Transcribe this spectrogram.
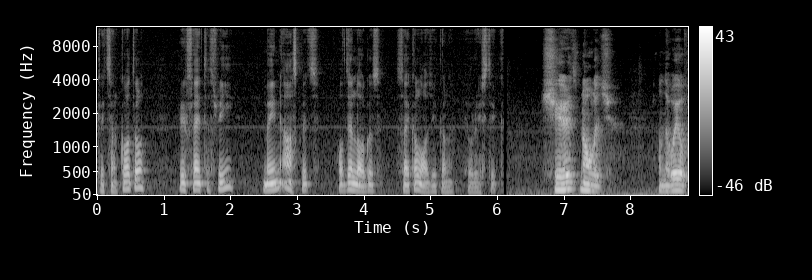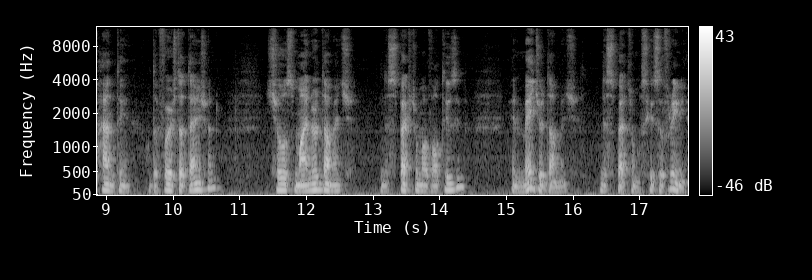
Quetzalcoatl reflect three main aspects of the Logos psychological heuristic. Shared knowledge on the way of hunting the first attention shows minor damage in the spectrum of autism and major damage in the spectrum of schizophrenia.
